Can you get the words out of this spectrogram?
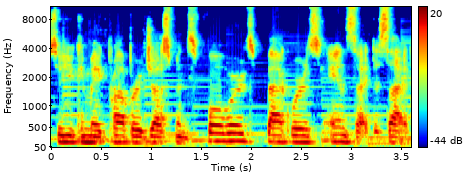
So you can make proper adjustments forwards, backwards, and side to side.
